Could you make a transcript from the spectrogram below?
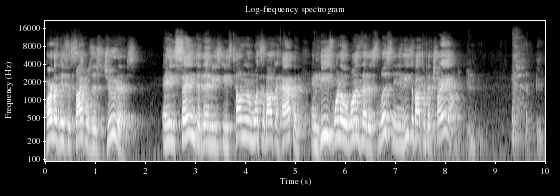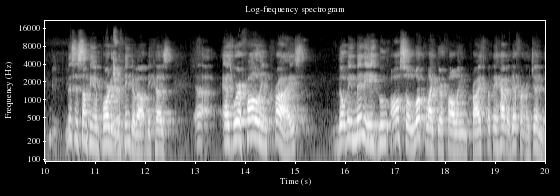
Part of his disciples is Judas. And he's saying to them, he's, he's telling them what's about to happen. And he's one of the ones that is listening and he's about to betray them. This is something important to think about because uh, as we're following Christ, there'll be many who also look like they're following Christ, but they have a different agenda.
